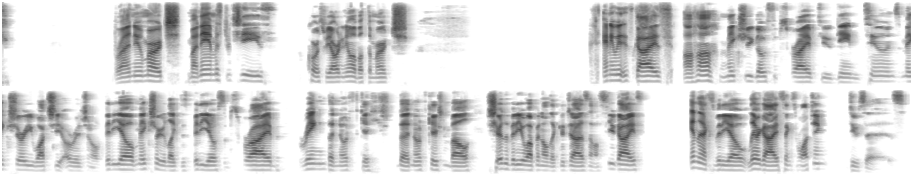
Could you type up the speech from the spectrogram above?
Brand new merch. My name, is Mr. Cheese. Of course, we already know about the merch. Anyways, guys, uh huh. Make sure you go subscribe to Game Tunes. Make sure you watch the original video. Make sure you like this video, subscribe, ring the notification the notification bell, share the video up, and all that good jazz. And I'll see you guys in the next video. Later, guys. Thanks for watching. Deuces.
